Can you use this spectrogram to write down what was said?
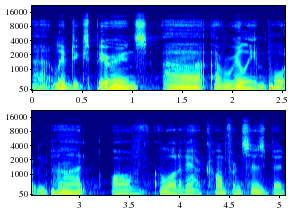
Uh, lived experience are a really important part of a lot of our conferences, but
